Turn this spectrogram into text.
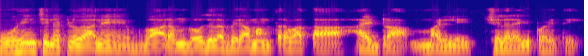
ఊహించినట్లుగానే వారం రోజుల విరామం తర్వాత హైడ్రా మళ్ళీ చిలరగిపోయింది.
